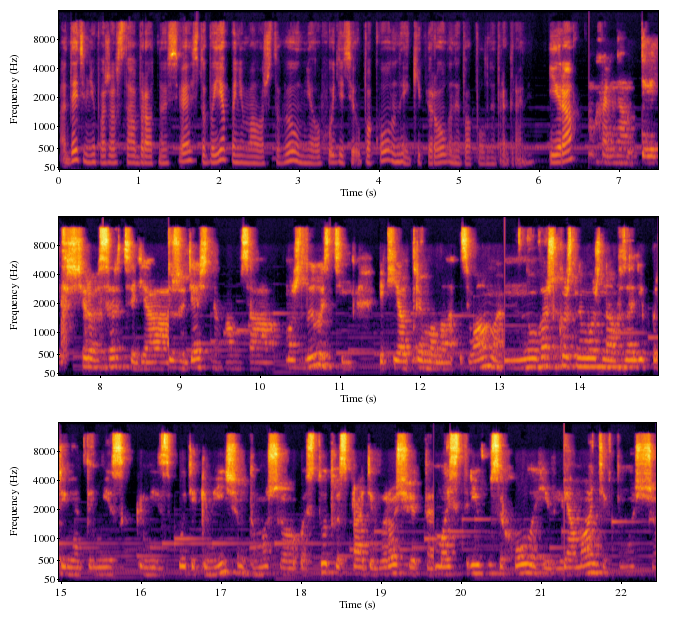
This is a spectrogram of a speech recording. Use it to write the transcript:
А дайте мне, пожалуйста, обратную связь, чтобы я понимала, что вы у меня уходите упакованный, экипированный по полной программе. Ира? Михайлівна, від щирого серця я дуже вдячна вам за можливості, які я отримала з вами. Ну важко ж не можна взагалі порівняти ні з ні з будь-яким іншим, тому що ось тут ви справді вирощуєте майстрів, психологів, діамантів, тому що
